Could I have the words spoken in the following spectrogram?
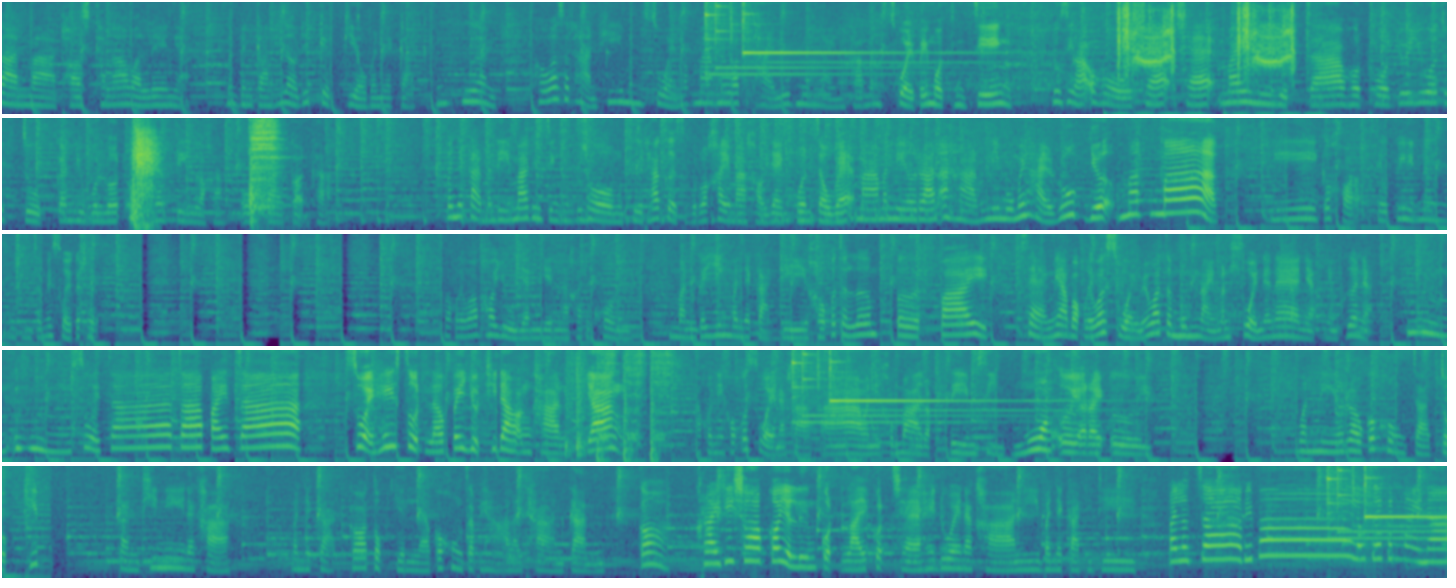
การมาทอสคานาวัลเล่เนี่ยมันเป็นการที่เราได้เก็บเกี่ยวบรรยากาศกับเพื่อนๆ เพราะว่าสถานที่มันสวยมากๆ ไม่ว่าจะถ่ายรูปมุมไหนนะคะ มันสวยไปหมดจริงๆ ดูสิคะ โอ้โห แชะแชะไม่มีหยุดจ้าโพดโพดยั่วยั่วจุกจุกกันอยู่บนรถโอ้ยนั่นติงเหรอคะโอ้ตายก่อนค่ะ บรรยากาศมันดีมากจริง ๆ คุณผู้ชม คือถ้าเกิดสมมติว่าใครมาเขาใหญ่ควรจะแวะมา มันมีร้านอาหาร มันมีมุมให้ถ่ายรูปเยอะมากๆ นี่ก็ขอเซลฟี่นิดนึงถึงจะไม่สวยก็เถอะ บอกเลยว่าพออยู่ยันเย็นนะคะทุกคน มันก็ยิ่งบรรยากาศดี เขาก็จะเริ่มเปิดไฟ แสงเนี่ยบอกเลยว่าสวยไม่ว่าจะมุมไหนมันสวยแน่ๆเนี่ยอย่างเพื่อนเนี่ยอื้อหืออื้อหือสวยจ้าจ้าไปจ้า สวยให้สุดแล้วไปหยุดที่ดาวอังคารยังอะคนนี้เขาก็สวยนะคะ อ่า วันนี้เขามาแบบธีมสีม่วงเอ่ยอะไรเอ่ย วันนี้เราก็คงจะจบทริปกันที่นี่นะคะ บรรยากาศก็ตกเย็นแล้วก็คงจะไปหาอะไรทานกัน ก็ใครที่ชอบก็อย่าลืมกดไลค์กดแชร์ให้ด้วยนะคะ นี่บรรยากาศดีๆ ไปแล้วจ้า บ๊ายบาย เราเจอกันใหม่นะ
